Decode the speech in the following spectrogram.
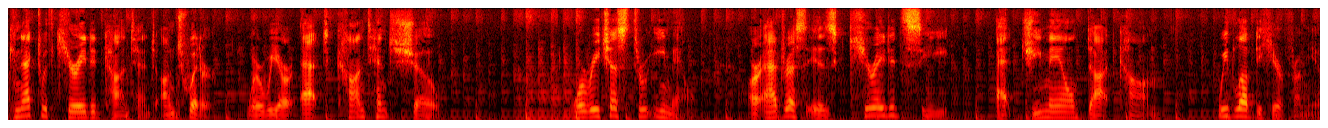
Connect with curated content on Twitter, where we are at Content Show, or reach us through email. Our address is curatedc at gmail.com. We'd love to hear from you.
